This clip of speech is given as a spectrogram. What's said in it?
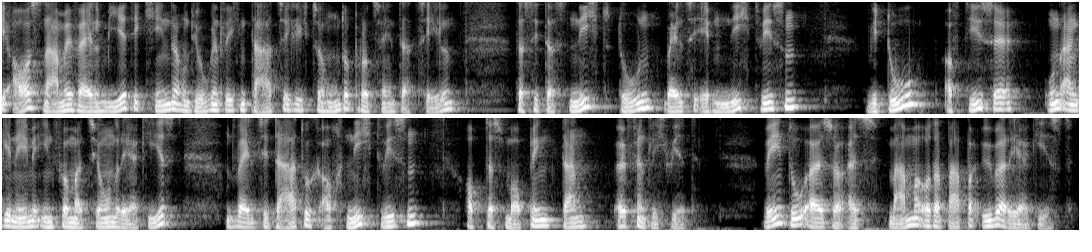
die Ausnahme, weil mir die Kinder und Jugendlichen tatsächlich zu 100 Prozent erzählen, dass sie das nicht tun, weil sie eben nicht wissen, wie du auf diese unangenehme Information reagierst und weil sie dadurch auch nicht wissen, ob das Mobbing dann öffentlich wird. Wenn du also als Mama oder Papa überreagierst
